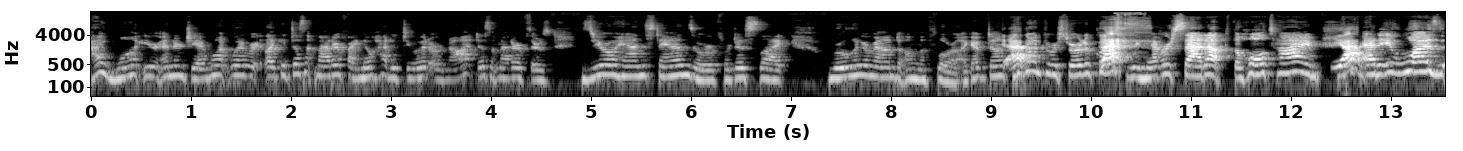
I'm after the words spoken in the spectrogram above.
I want your energy. I want whatever like it doesn't matter if I know how to do it or not. It doesn't matter if there's zero handstands or if we're just like rolling around on the floor. Like I've done yeah. I've gone to restorative class. we never sat up the whole time. Yeah. And it was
